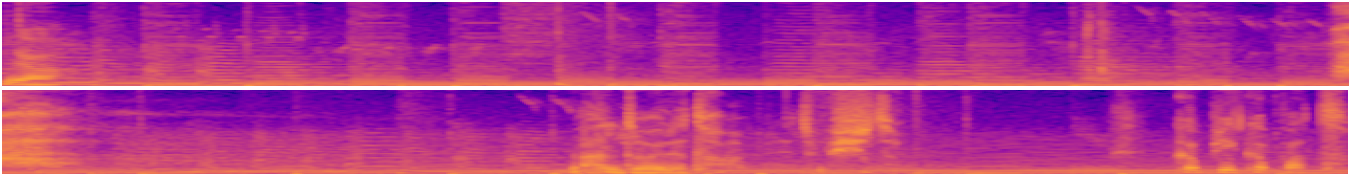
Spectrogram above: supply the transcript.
Ya. Ben de öyle tahmin. Kapıyı kapat.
